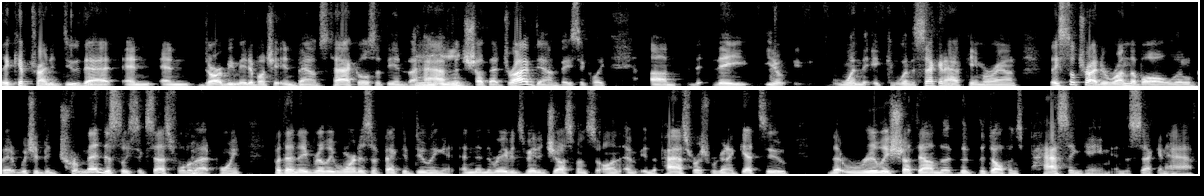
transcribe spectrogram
they kept trying to do that, and and Darby made a bunch of inbounds tackles at the end of the mm-hmm. half and shut that drive down. Basically, um, they you know when the, when the second half came around, they still tried to run the ball a little bit, which had been tremendously successful to that point. But then they really weren't as effective doing it. And then the Ravens made adjustments on in the pass rush. We're going to get to that really shut down the, the, the Dolphins passing game in the second half.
